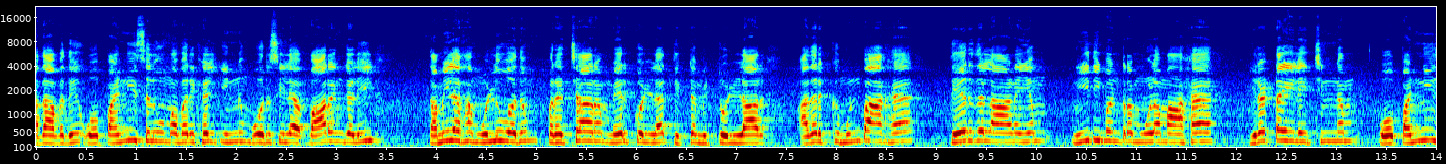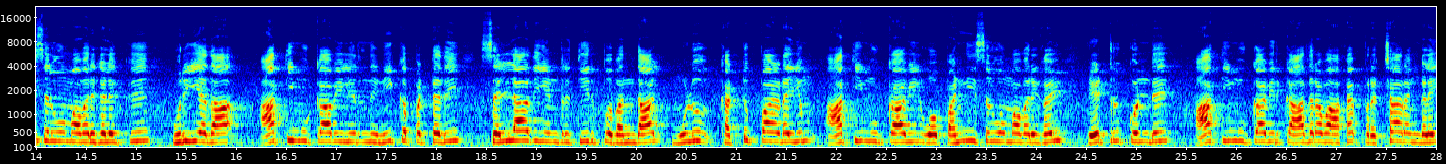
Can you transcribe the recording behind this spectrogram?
அதாவது ஓ பன்னீர்செல்வம் அவர்கள் இன்னும் ஒரு சில வாரங்களில் தமிழகம் முழுவதும் பிரச்சாரம் மேற்கொள்ள திட்டமிட்டுள்ளார். அதற்கு முன்பாக தேர்தல் ஆணையம் நீதிமன்றம் மூலமாக இரட்டை இலை சின்னம் ஓ பன்னீர்செல்வம் அவர்களுக்கு உரியதா அதிமுகவிலிருந்து நீக்கப்பட்டது செல்லாது என்று தீர்ப்பு வந்தால் முழு கட்டுப்பாடையும் அதிமுகவில் ஓ பன்னீர்செல்வம் அவர்கள் ஏற்றுக்கொண்டு அதிமுகவிற்கு ஆதரவாக பிரச்சாரங்களை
